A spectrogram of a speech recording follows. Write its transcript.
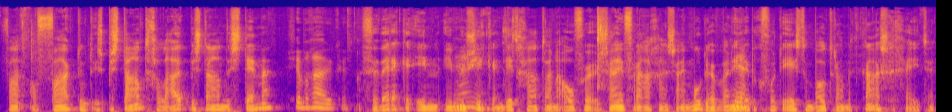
va- of vaak doet, is bestaand geluid, bestaande stemmen Gebruiken. verwerken in, in Ja, muziek. ja. En dit gaat dan over zijn vraag aan zijn moeder. Wanneer Ja. heb ik voor het eerst een boterham met kaas gegeten?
